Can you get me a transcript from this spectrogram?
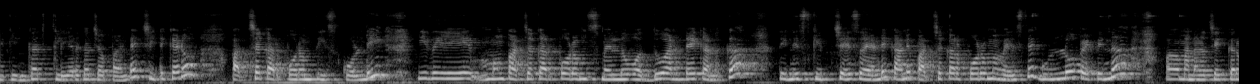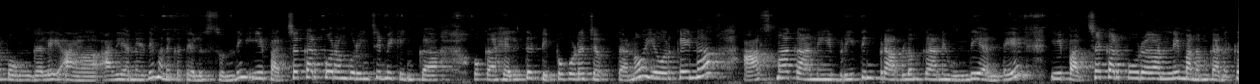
మీకు ఇంకా క్లియర్గా చెప్పండి చిటికెడు పచ్చ కర్పూరం తీసుకోండి. ఇది పచ్చ కర్పూరం స్మెల్ వద్దు అంటే కనుక దీన్ని స్కిప్ చేసేయండి. కానీ పచ్చ కర్పూరం వేస్తే గుళ్ళో పెట్టిన మన చక్కెర పొంగలి అది అనేది మనకు తెలుస్తుంది. ఈ పచ్చ కర్పూరం గురించి మీకు ఇంకా ఒక హెల్త్ టిప్ కూడా చెప్తాను. ఎవరికైనా ఆస్మా కానీ బ్రీతింగ్ ప్రాబ్లం కానీ ఉంది అంటే ఈ పచ్చ కర్పూరాన్ని మనం కనుక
